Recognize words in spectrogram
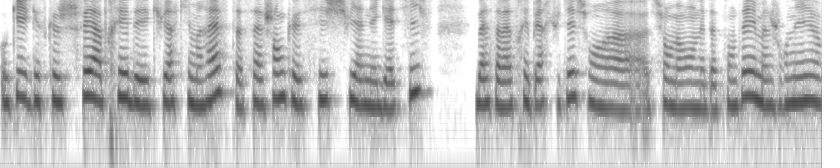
ok, qu'est-ce que je fais après des cuillères qui me restent, sachant que si je suis à négatif, bah, ça va se répercuter sur, euh, sur mon état de santé et ma journée euh,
